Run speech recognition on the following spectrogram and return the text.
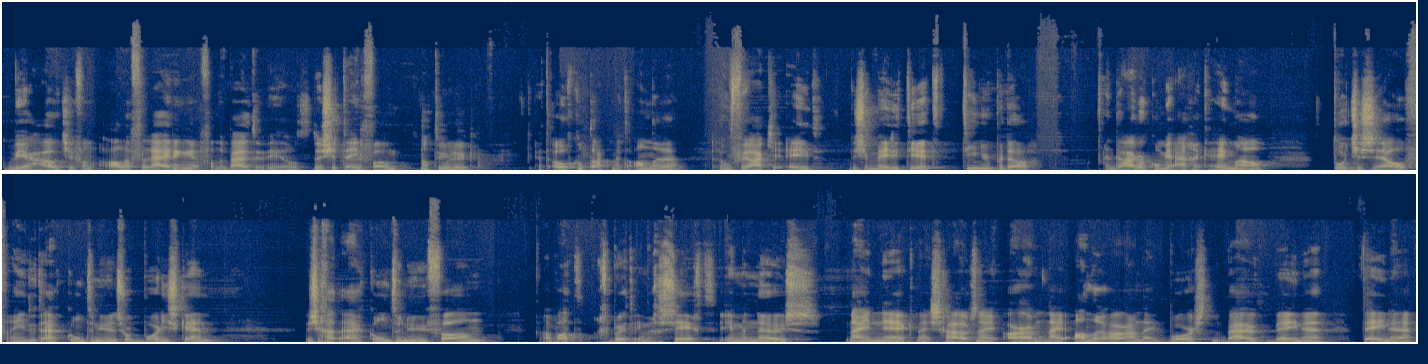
weerhoudt je van alle verleidingen van de buitenwereld. Dus je telefoon natuurlijk, het oogcontact met anderen, hoe vaak je eet. Dus je mediteert 10 uur per dag. En daardoor kom je eigenlijk helemaal tot jezelf. En je doet eigenlijk continu een soort bodyscan. Dus je gaat eigenlijk continu van ah, wat gebeurt er in mijn gezicht, in mijn neus, naar je nek, naar je schouders, naar je arm, naar je andere arm, naar je borst, buik, benen, tenen,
